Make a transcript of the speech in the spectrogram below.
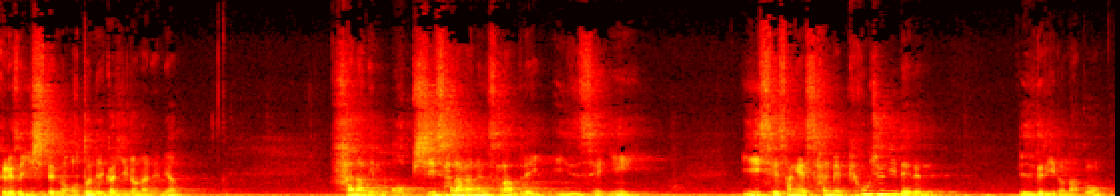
그래서 이 시대는 어떤 일까지 일어나냐면 하나님 없이 살아가는 사람들의 인생이 이 세상의 삶의 표준이 되는 일들이 일어나고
